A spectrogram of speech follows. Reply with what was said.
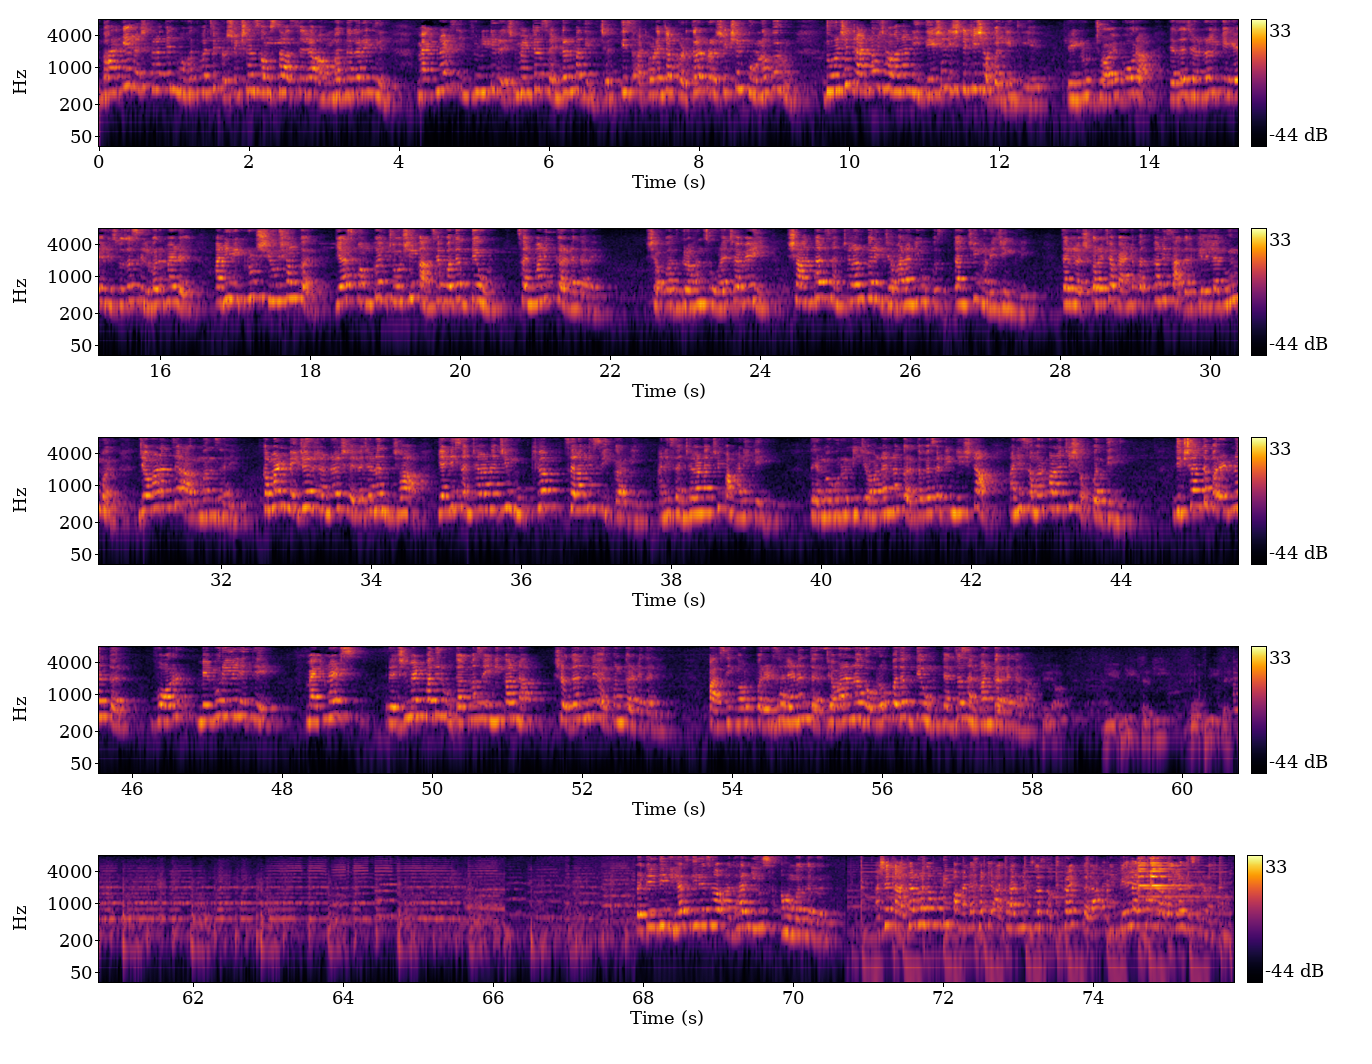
भारतीय लष्करातील महत्त्वाचे प्रशिक्षण संस्था असलेल्या अहमदनगर येथील मॅग्नाइट्स इन्फिनिटी रेजिमेंटल सेंटरमधील छत्तीस आठवड्याच्या खडतर प्रशिक्षण पूर्ण करून दोनशे त्र्याण्णव जवानांनी देशनिष्ठेची शपथ घेतली आहे. रिक्रूट जॉय बोरा याचा general K L D'Souza silver medal आणि रिक्रूट शिवशंकर यास पंकज जोशी कांस्य पदक देऊन सन्मानित करण्यात आले. शपथ ग्रहण सोहळ्याच्या वेळी शानदार संचलन करीत जवानांनी उपस्थितांची मने जिंकली. तर लष्कराच्या बँड पथकाने सादर केलेल्या धूनवर जवानांचे आगमन झाले. कमांड मेजर जनरल शैलजानंद झा यांनी संचलनाची मुख्य सलामी स्वीकारली आणि संचलनाची पाहणी केली. धर्मगुरूंनी जवानांना कर्तव्यासाठी निष्ठा आणि समर्पणाची शपथ दिली. दीक्षांत परेडनंतर वॉर मेमोरियल येथे मॅग्नेट्स रेजिमेंटमधील हुतात्मा सैनिकांना श्रद्धांजली अर्पण करण्यात आली. पासिंग आउट परेड झाल्यानंतर जवानांना गौरव पदक देऊन त्यांचा सन्मान करण्यात आला मिला ये भी सही वो भी सही। प्रतिनिधी विलास गिरेसह आधार न्यूज अहमदनगर. अशा ताज्या घडामोडी पाहण्यासाठी आधार न्यूजला सबस्क्राईब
